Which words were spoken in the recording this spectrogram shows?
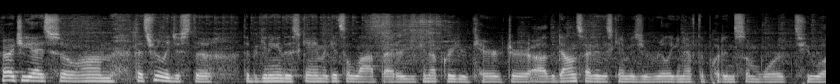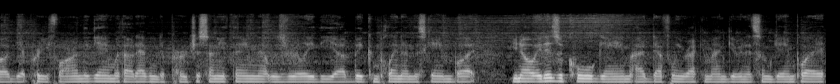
Alright you guys, so um, that's really just the, the beginning of this game. It gets a lot better. You can upgrade your character. Uh, the downside of this game is you're really going to have to put in some work to uh, get pretty far in the game without having to purchase anything. That was really the uh, big complaint on this game, but you know, it is a cool game. I definitely recommend giving it some gameplay.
